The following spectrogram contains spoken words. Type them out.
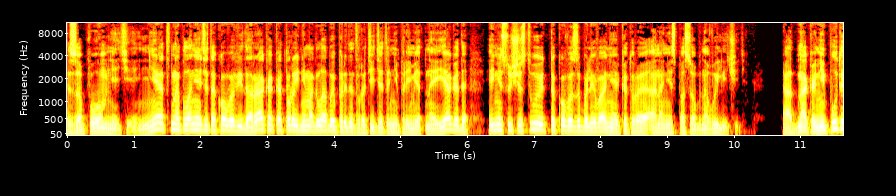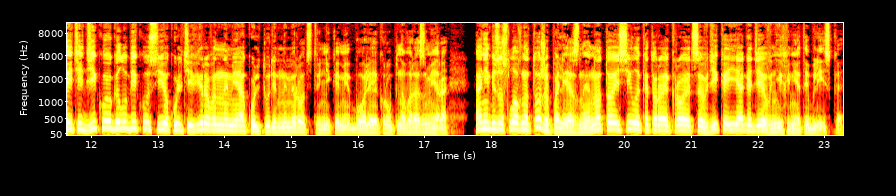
Запомните, нет на планете такого вида рака, который не могла бы предотвратить эта неприметная ягода, и не существует такого заболевания, которое она не способна вылечить. Однако не путайте дикую голубику с ее культивированными окультуренными родственниками более крупного размера. Они, безусловно, тоже полезны, но той силы, которая кроется в дикой ягоде, в них нет и близко.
